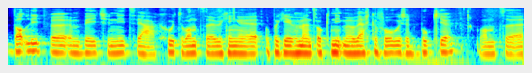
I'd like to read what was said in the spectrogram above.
dat liep uh, een beetje niet ja, goed, want uh, we gingen op een gegeven moment ook niet meer werken volgens het boekje. Want uh,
